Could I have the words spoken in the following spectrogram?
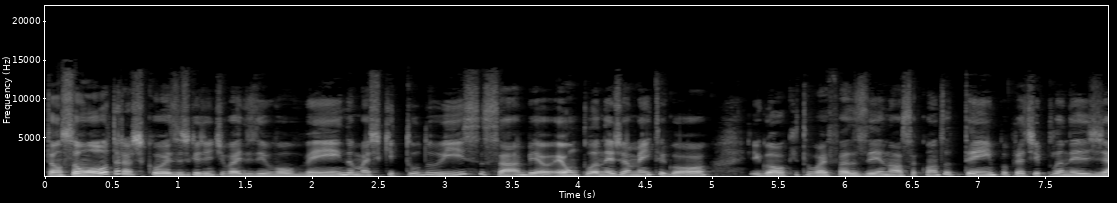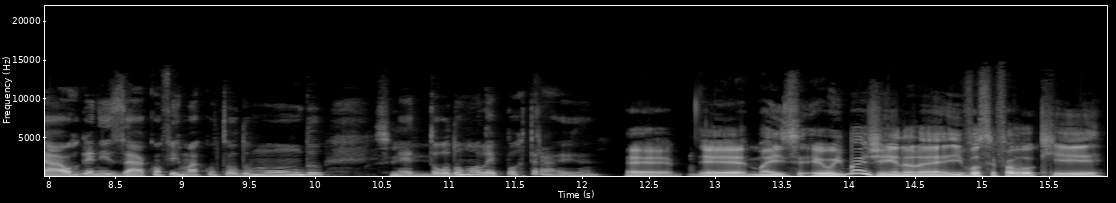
Então, são outras coisas que a gente vai desenvolvendo, mas que tudo isso, sabe, é, é um planejamento igual, igual que tu vai fazer. Nossa, quanto tempo para te planejar, organizar, confirmar com todo mundo. É Sim. É todo um rolê por trás, né? É, é, mas eu imagino, né? E você falou que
